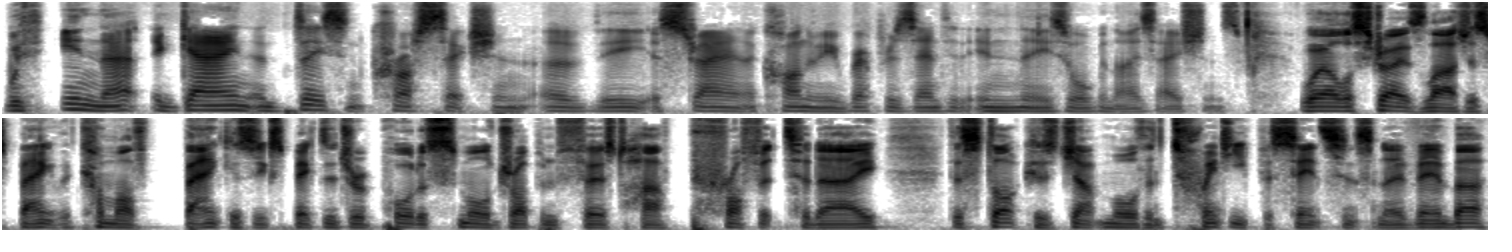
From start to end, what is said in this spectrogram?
within that, again, a decent cross section of the Australian economy represented in these organisations. Well, Australia's largest bank, the Commonwealth Bank, is expected to report a small drop in first half profit today. The stock has jumped more than 20% since November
